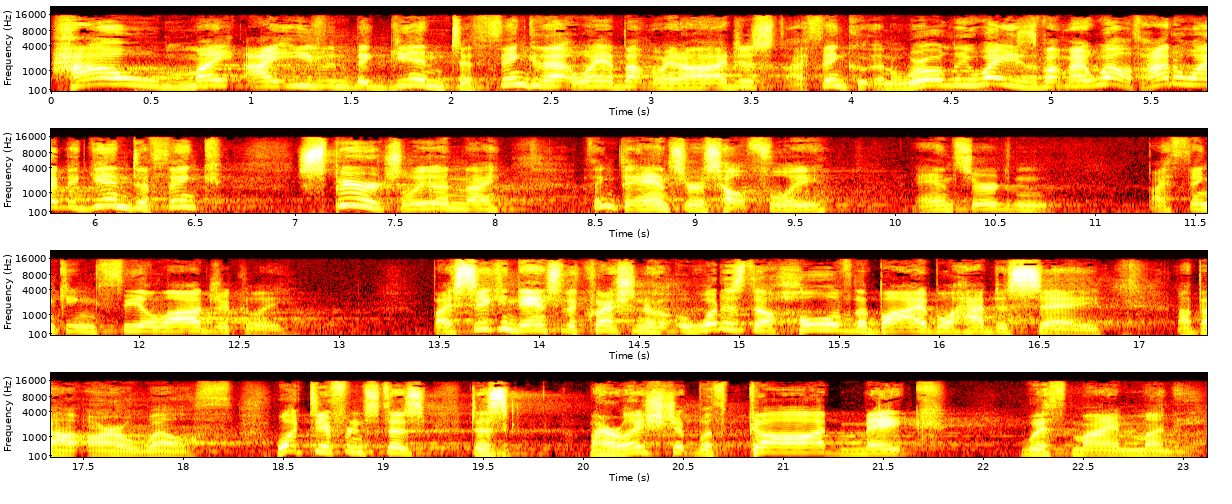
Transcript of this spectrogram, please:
How might I even begin to think that way about my, you know, I just, I think in worldly ways about my wealth. How do I begin to think spiritually? And I think the answer is helpfully answered in, by thinking theologically, by seeking to answer the question of what does the whole of the Bible have to say about our wealth? What difference does, does my relationship with God make with my money?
